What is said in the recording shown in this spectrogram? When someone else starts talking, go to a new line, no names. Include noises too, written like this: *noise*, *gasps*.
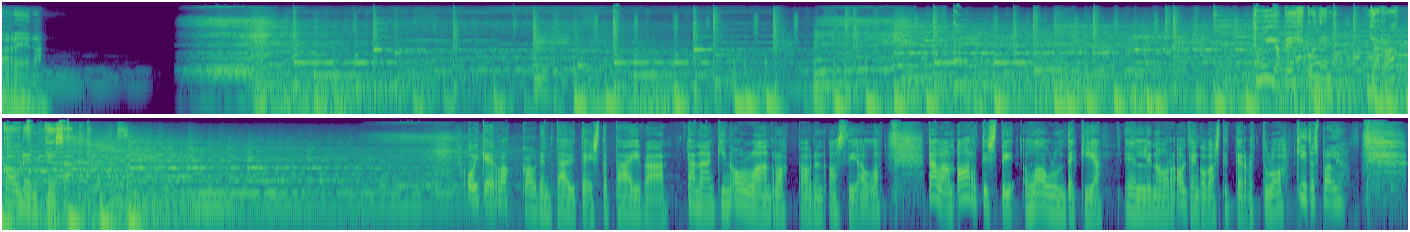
Areena. Tuija Pehkonen ja rakkauden kesä.
Oikein rakkauden täyteistä päivää. Tänäänkin ollaan rakkauden asialla. Täällä on artisti, lauluntekijä Elli Noora. Oikein kovasti tervetuloa.
Kiitos paljon.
